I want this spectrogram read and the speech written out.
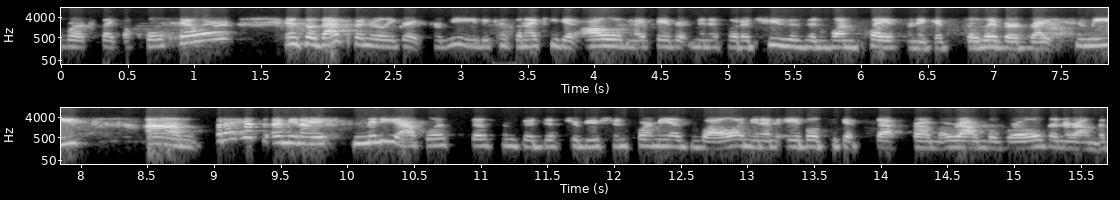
works like a wholesaler. And so that's been really great for me because then i can get all of my favorite minnesota cheeses in one place and it gets delivered right to me um, but I have, I mean, I Minneapolis does some good distribution for me as well. I mean, I'm able to get stuff from around the world and around the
